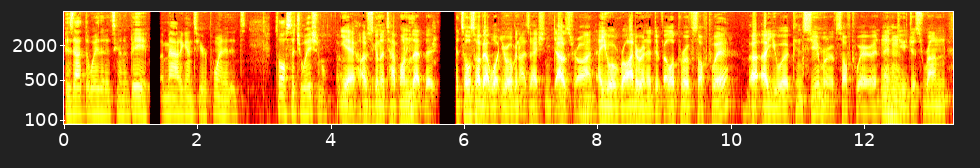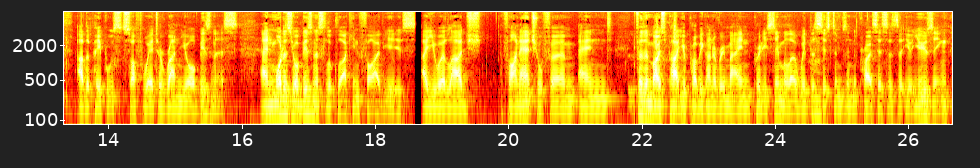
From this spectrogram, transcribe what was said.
is that the way that it's going to be? Matt, again, to your point, it's it's all situational. Yeah, I was going to tap onto that, but it's also about what your organisation does, right? Are you a writer and a developer of software? Uh, are you a consumer of software, and, and do you just run other people's software to run your business? And what does your business look like in five years? Are you a large financial firm and for the most part you're probably going to remain pretty similar with the mm. systems and the processes that you're using.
